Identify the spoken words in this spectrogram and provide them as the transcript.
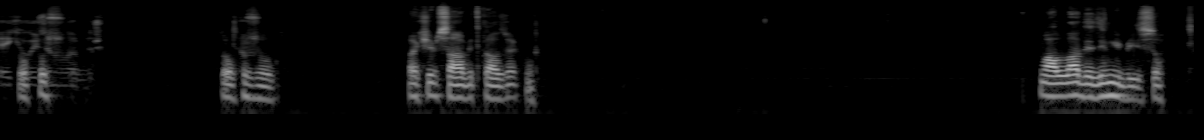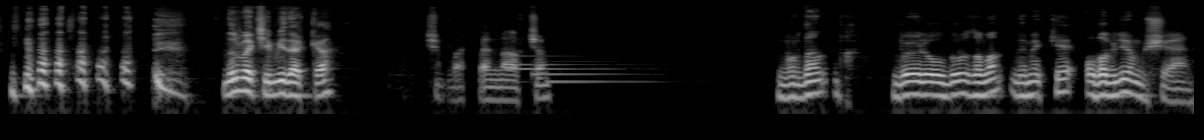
Belki o yüzden olabilir. 9 oldu. Bakayım sabit kalacak mı? Vallahi dediğim gibi ISO. Dur bakayım bir dakika. Şimdi bak ben ne yapacağım. Buradan böyle olduğu zaman demek ki olabiliyormuş yani.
